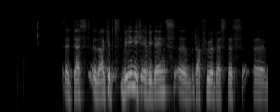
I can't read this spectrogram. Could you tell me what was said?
äh, das, äh, da gibt es wenig Evidenz äh, dafür, dass das äh,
